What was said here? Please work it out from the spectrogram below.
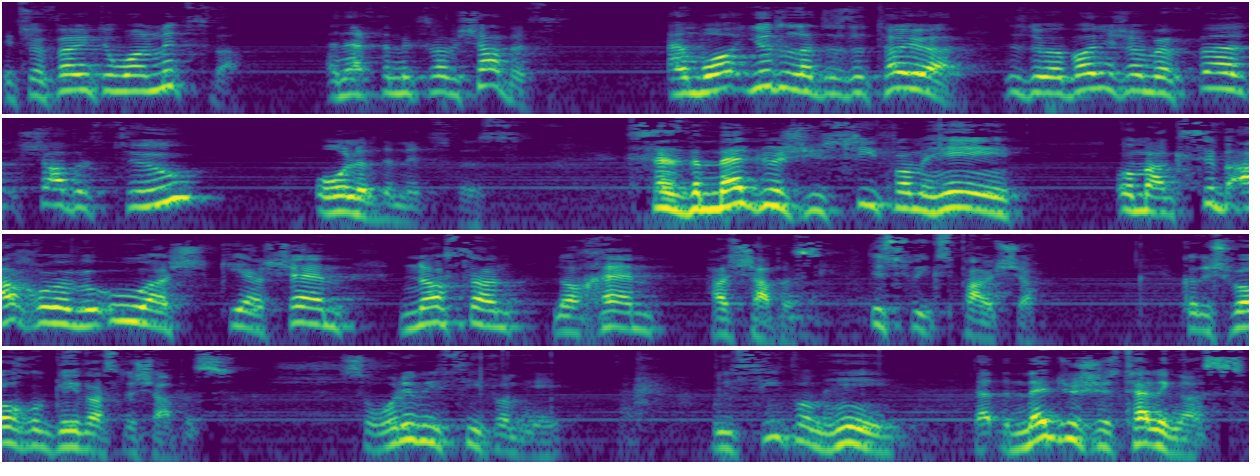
it's referring to one mitzvah, and that's the mitzvah of Shabbos. And what Yudala does the Torah, does the Rabbanah Shalom refer Shabbos to? All of the mitzvahs. Says the Medrash you see from here, Achor ki Hashem nosan lochem ha-Shabbos. This week's parsha. Kodesh Baruch gave us the Shabbos. So what do we see from here? We see from here that the Medrash is telling us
